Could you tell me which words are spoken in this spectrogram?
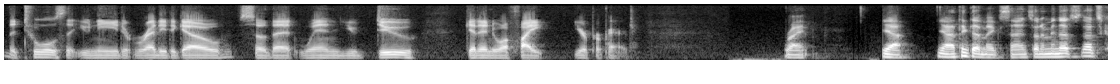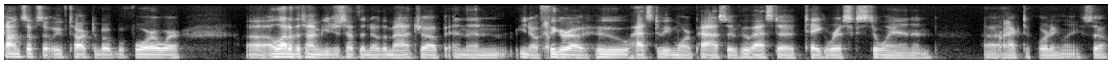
the tools that you need ready to go so that when you do get into a fight, you're prepared. Right. Yeah. Yeah, I think that makes sense. And I mean that's that's concepts that we've talked about before where uh, a lot of the time you just have to know the matchup and then, you know, Yep. figure out who has to be more passive, who has to take risks to win and uh, Right. act accordingly. So,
